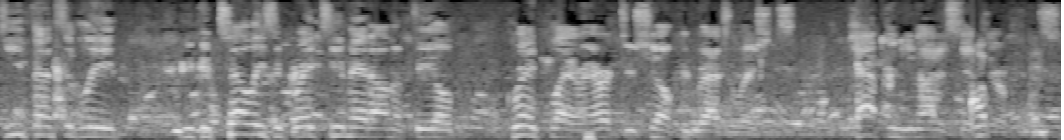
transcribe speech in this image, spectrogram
defensively, you could tell he's a great teammate on the field. Great player, Eric Duechle. Congratulations, Captain United States Air Force.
